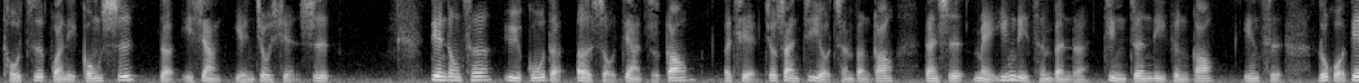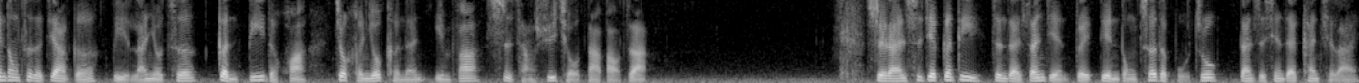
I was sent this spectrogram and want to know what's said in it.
投资管理公司的一项研究显示，电动车预估的二手价值高，而且就算既有成本高，但是每英里成本的竞争力更高。因此，如果电动车的价格比燃油车更低的话，就很有可能引发市场需求大爆炸。虽然世界各地正在删减对电动车的补助，但是现在看起来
